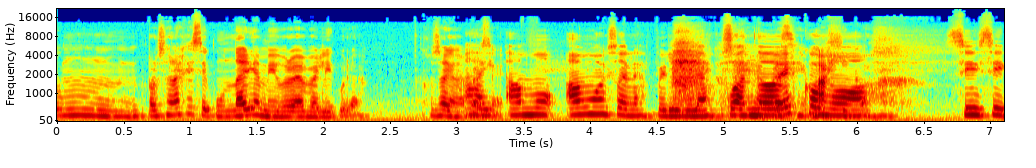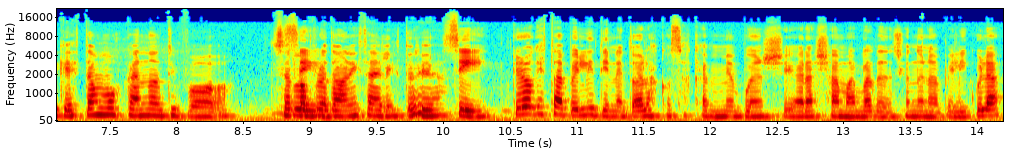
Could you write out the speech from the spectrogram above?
un personaje secundario en mi propia película. Cosa que me Ay, parece... amo, amo eso en las películas. Cuando es como. mágico. Sí, sí, que están buscando, tipo, ser los Sí. protagonistas de la historia. Sí, creo que esta peli tiene todas las cosas que a mí me pueden llegar a llamar la atención de una película.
